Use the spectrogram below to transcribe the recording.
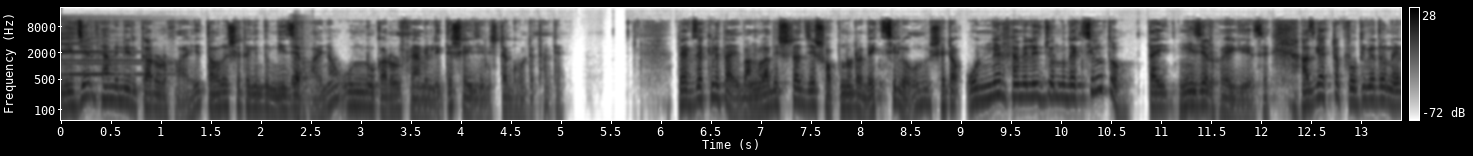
নিজের ফ্যামিলির কারোর হয়, তাহলে সেটা কিন্তু নিজের হয় না, অন্য কারোর ফ্যামিলিতে সেই জিনিসটা ঘটে থাকে। তো এক্স্যাক্টলি তাই, বাংলাদেশরা যে স্বপ্নটা দেখছিল, সেটা অন্যের ফ্যামিলির জন্য দেখছিল তো, তাই নিজের হয়ে গিয়েছে। আজকে একটা প্রতিবেদনের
